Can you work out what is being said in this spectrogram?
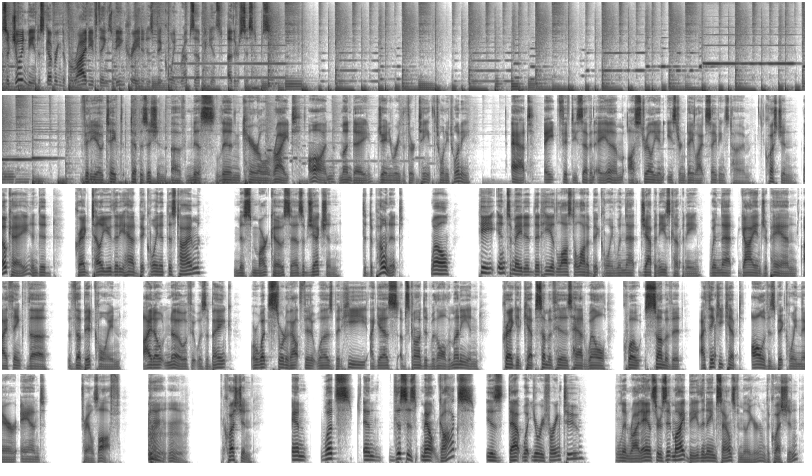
So join me in discovering the variety of things being created as Bitcoin rubs up against other systems. Videotaped deposition of Miss Lynn Carroll Wright on Monday, January the 13th, 2020 at 8:57 a.m. Australian Eastern Daylight Savings Time. Question: Okay, and did Craig tell you that he had Bitcoin at this time? Miss Marco says objection. The deponent, well, he intimated that he had lost a lot of Bitcoin when that Japanese company, when that guy in Japan, I think the the Bitcoin, I don't know if it was a bank or what sort of outfit it was, but he, I guess, absconded with all the money, and Craig had kept some of his, had, well, quote, some of it. I think he kept all of his Bitcoin there and trails off. Mm. Question. And what's, and this is Mount Gox? Is that what you're referring to? Lynn Wright answers, It might be. The name sounds familiar. The question.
